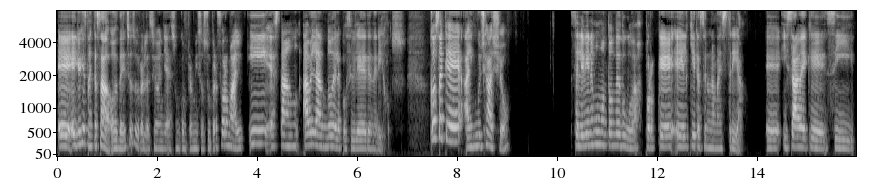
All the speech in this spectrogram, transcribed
Eh, ellos ya están casados, de hecho su relación ya es un compromiso súper formal y están hablando de la posibilidad de tener hijos. Cosa que al muchacho se le vienen un montón de dudas porque él quiere hacer una maestría eh, y sabe que si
